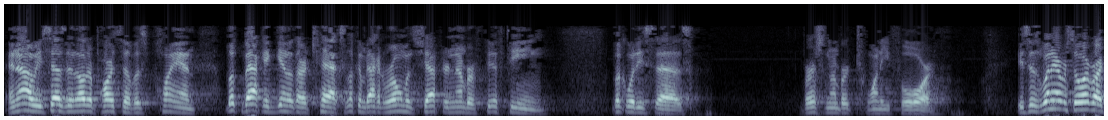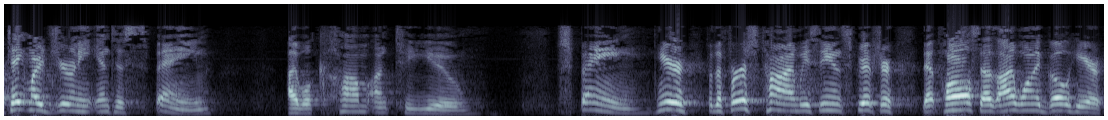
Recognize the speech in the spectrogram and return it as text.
And now he says in other parts of his plan, look back again with our text, looking back at Romans chapter number 15. Look what he says. Verse number 24. He says, whenever soever I take my journey into Spain, I will come unto you. Spain. Here, for the first time, we see in scripture that Paul says, I want to go here.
